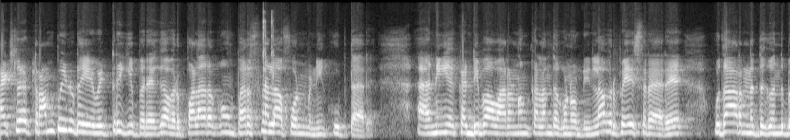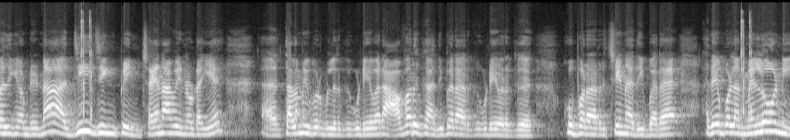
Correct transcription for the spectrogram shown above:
ஆக்சுவலாக ட்ரம்ப்பினுடைய வெற்றிக்கு பிறகு அவர் பலருக்கும் பர்சனலாக ஃபோன் பண்ணி கூப்பிட்டாரு. நீங்கள் கண்டிப்பாக வரணும் கலந்துக்கணும் அப்படின்லாம் அவர் பேசுகிறாரு உதாரணத்துக்கு வந்து பார்த்திங்க அப்படின்னா ஜி ஜின்பிங் சைனாவினுடைய தலைமை பொறுப்பில் இருக்கக்கூடியவர் அவருக்கு அதிபராக இருக்கக்கூடியவருக்கு கூப்பிட்றாரு சீன அதிபரை. அதே போல் மெலோனி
